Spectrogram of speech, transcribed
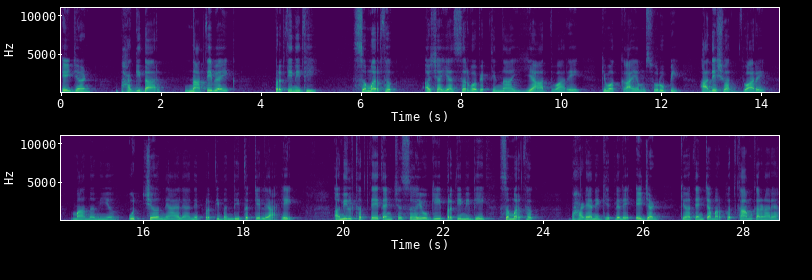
एजंट भागीदार नातेवाईक प्रतिनिधी समर्थक अशा या सर्व व्यक्तींना याद्वारे किंवा कायमस्वरूपी आदेशाद्वारे माननीय उच्च न्यायालयाने प्रतिबंधित केले आहे. अनिल थत्ते त्यांचे सहयोगी प्रतिनिधी समर्थक भाड्याने घेतलेले एजंट किंवा त्यांच्यामार्फत काम करणाऱ्या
